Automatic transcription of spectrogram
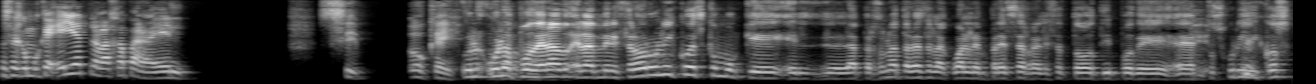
O sea, como que ella trabaja para él. Sí, ok. Un, apoderado, el administrador único es como que la persona a través de la cual la empresa realiza todo tipo de eh, actos jurídicos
